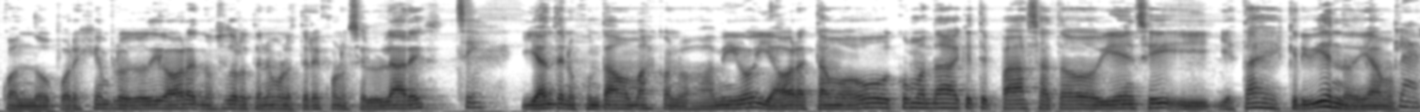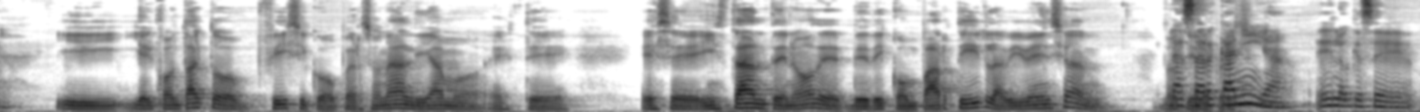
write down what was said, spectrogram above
cuando, por ejemplo, yo digo, ahora nosotros tenemos los teléfonos celulares Sí, y antes nos juntábamos más con los amigos y ahora estamos, oh, ¿cómo andás? ¿Qué te pasa? ¿Todo bien? Sí, y, y estás escribiendo, digamos. claro. Y, y el contacto físico, personal, digamos, este, ese instante, ¿no? De, de- de compartir la vivencia. no la cercanía es lo que se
